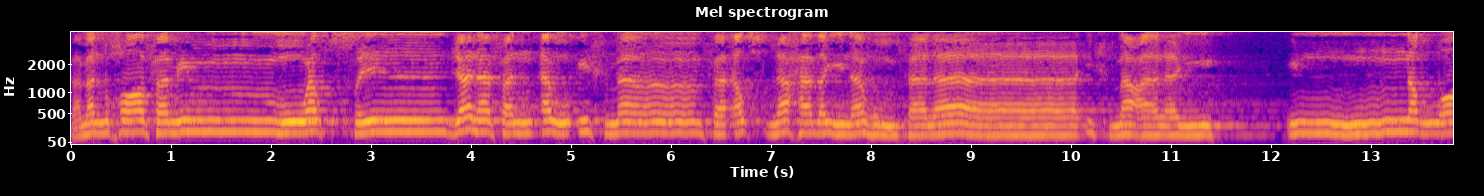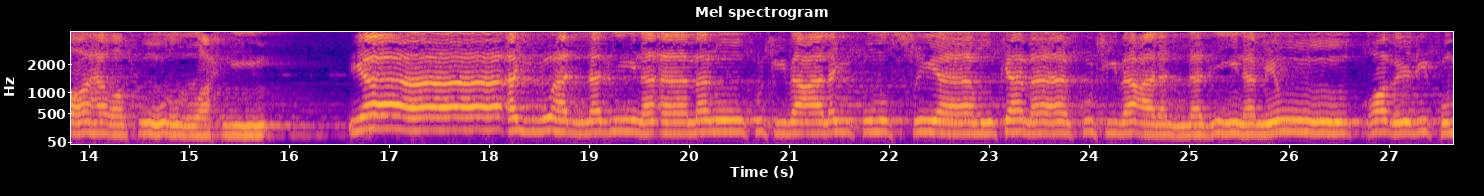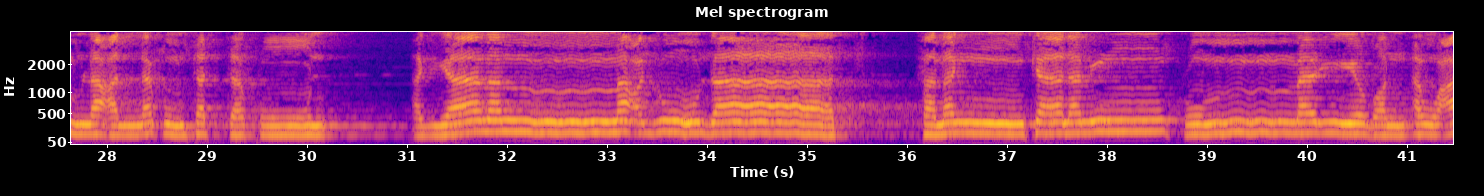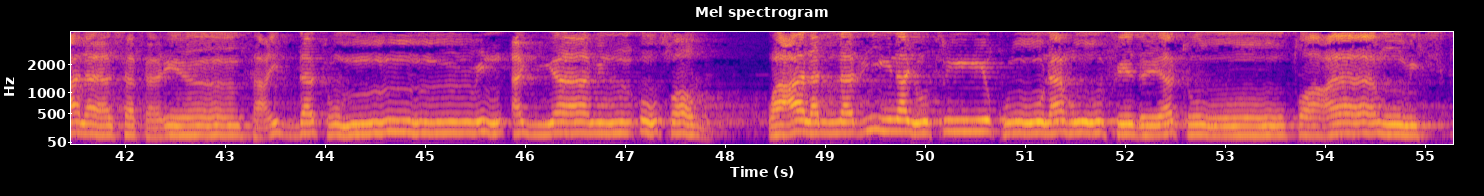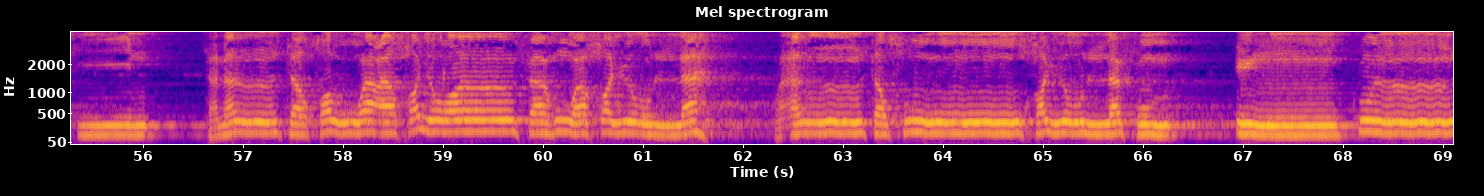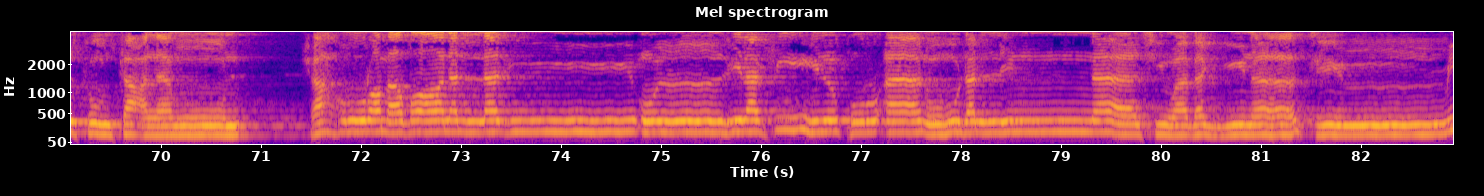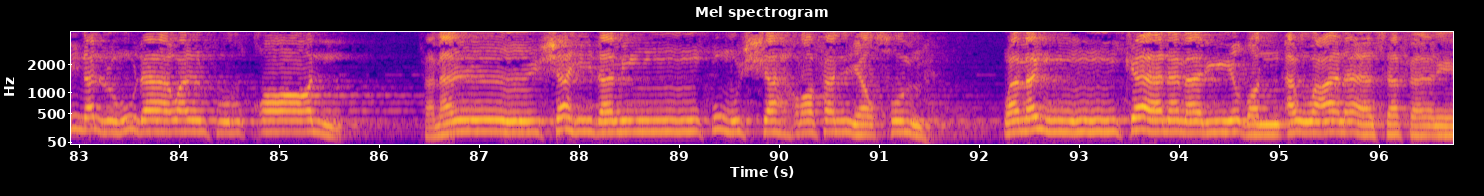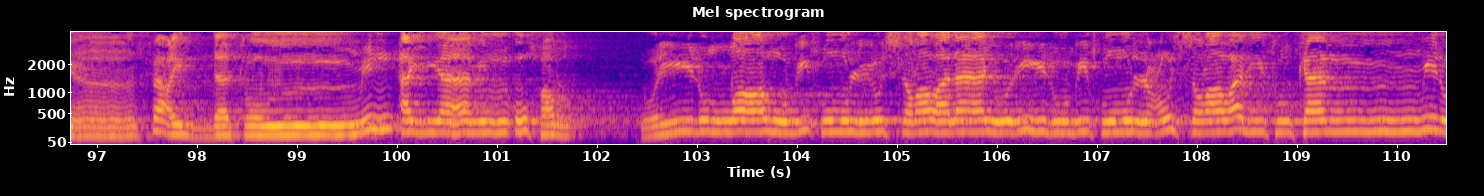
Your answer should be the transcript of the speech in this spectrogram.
فمن خاف من موص جنفا أو إثما فأصلح بينهم فلا إثم عليه. إن الله غفور رحيم. يا أيها الذين آمنوا كتب عليكم الصيام كما كتب على الذين من قبلكم لعلكم تتقون. أياما معدودات. فمن كان منكم مريضا أو على سفر فعدة من أيام أخر وعلى الذين يطيقونه فدية طعام مسكين فمن تطوع خيرا فهو خير له وأن تصوموا خير لكم إن كنتم تعلمون شهر رمضان الذي أنزل فيه القرآن هدى للناس وبينات من الهدى والفرقان فمن شهد منكم الشهر فليصمه ومن كان مريضا أو على سفر فعدة من أيام أخر يريد الله بكم اليسر ولا يريد بكم العسر ولتكملوا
